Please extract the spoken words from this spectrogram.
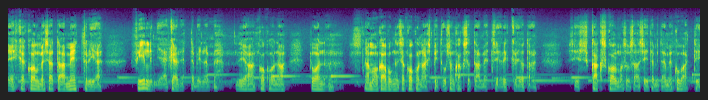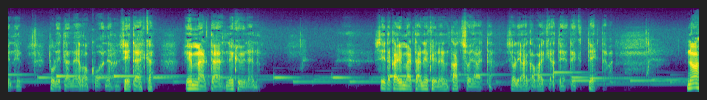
ehkä 300 metriä filmiä käytettävinä ja kokonaan tuon Aamua kaupungissa kokonaispituus on 200 metriä, eli jotain, siis kaksi kolmasosaa siitä, mitä me kuvattiin, niin tuli tänne elokuvaan. Ja siitä ehkä ymmärtää nykyinen siitä kai ymmärtää nykyinen katsoja, että se oli aika vaikea tehtävä. No,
